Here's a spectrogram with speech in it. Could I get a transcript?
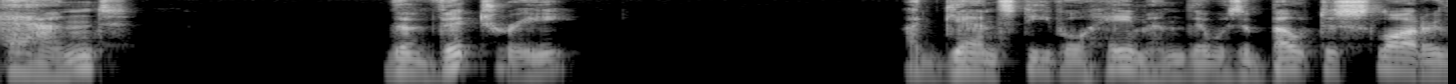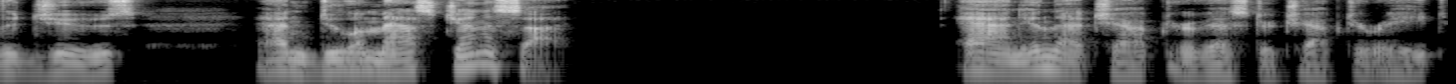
and the victory against evil Haman that was about to slaughter the Jews and do a mass genocide. And in that chapter of Esther, chapter 8,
